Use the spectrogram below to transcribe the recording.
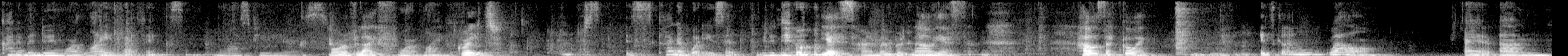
kind of been doing more life, I think, in the last few years. More of life. More of life. Great. Just it's kind of what you said for me to do. Yes, I remember it now, yes. How's that going? It's going well. I um,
